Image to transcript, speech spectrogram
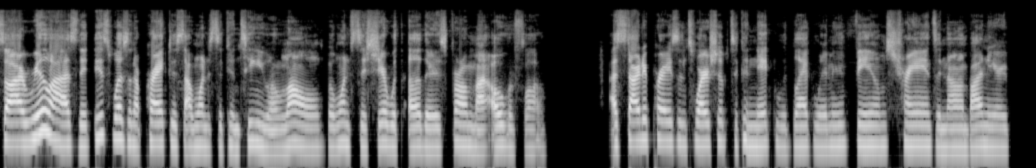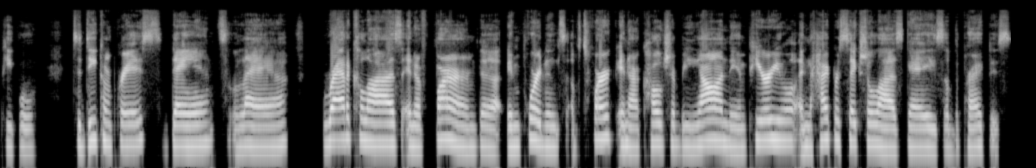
So I realized that this wasn't a practice I wanted to continue alone, but wanted to share with others from my overflow. I started praise and Twerkship to connect with Black women, femmes, trans, and non binary people to decompress, dance, laugh, radicalize, and affirm the importance of twerk in our culture beyond the imperial and hypersexualized gaze of the practice.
